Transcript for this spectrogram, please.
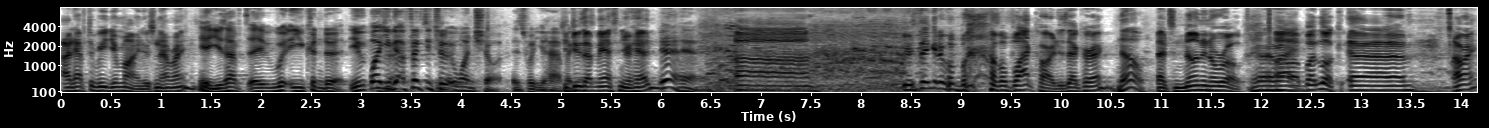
I'd have to read your mind. Isn't that right? Yeah, you'd have to. uh, You couldn't do it. You, well, you got a 52 to one shot. Is what you have. You I do guess. that math in your head? Yeah, yeah. yeah. Uh, you're thinking of a, of a black card, is that correct? No. That's none in a row. Yeah, Uh, but look, uh, all right.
